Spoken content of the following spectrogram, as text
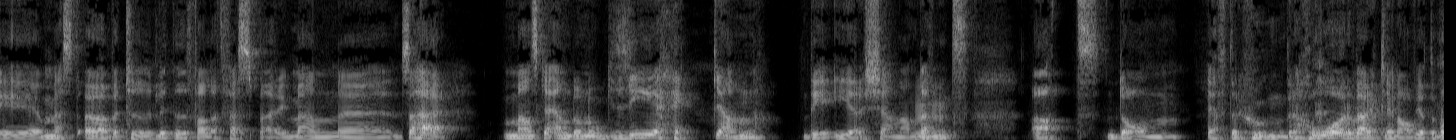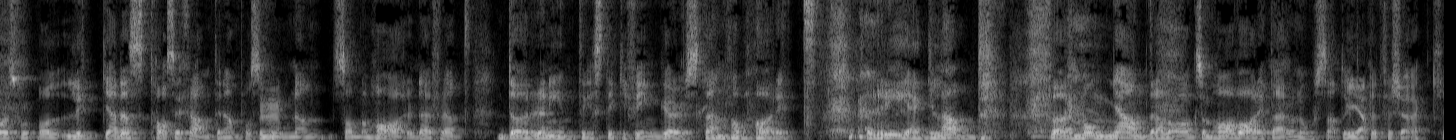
är mest övertydligt i fallet Fässberg. Men eh, så här man ska ändå nog ge Häcken det erkännandet mm. att de efter hundra år verkligen av Göteborgsfotboll lyckades ta sig fram till den positionen mm. som de har. Därför att dörren in till Sticky Fingers den har varit reglad för många andra lag som har varit där och nosat och gjort ja. ett försök.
